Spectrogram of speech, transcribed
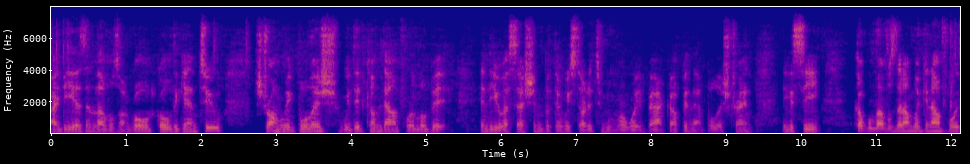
ideas and levels on gold. Gold again too strongly bullish. We did come down for a little bit in the US session, but then we started to move our way back up in that bullish trend. You can see a couple levels that I'm looking out for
